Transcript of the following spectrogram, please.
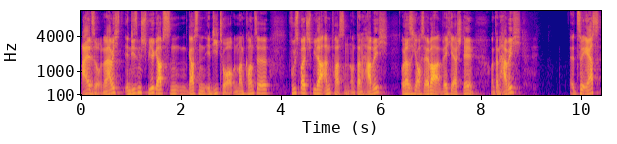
also, dann habe ich in diesem Spiel gab es einen Editor und man konnte Fußballspieler anpassen. Und dann habe ich, oder sich auch selber welche erstellen. Und dann habe ich äh, zuerst,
